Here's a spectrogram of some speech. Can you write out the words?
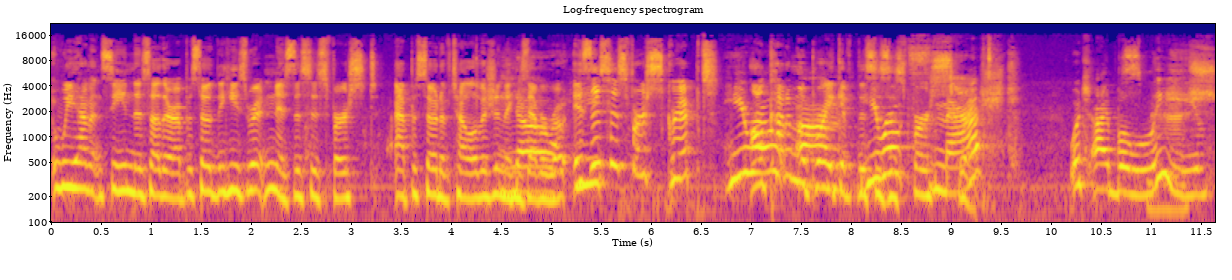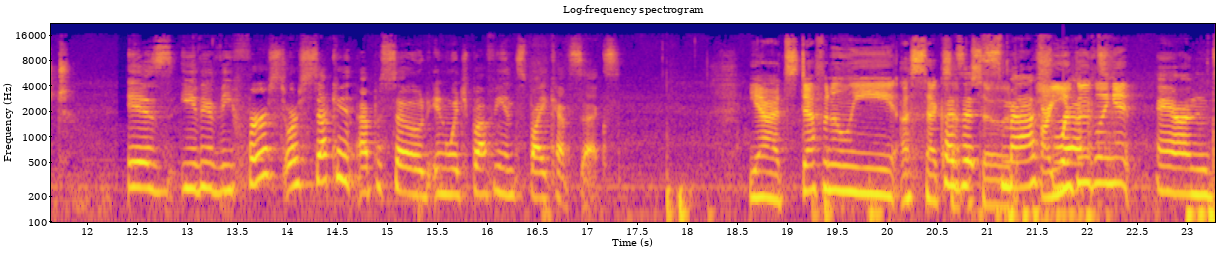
We haven't seen this other episode that he's written. Is this his first episode of television that he's ever wrote? Is he- this his first script? He wrote, I'll cut him a break um, if this he is wrote his first Smashed, which I believe Smashed. is either the first or second episode in which Buffy and Spike have sex. Yeah, it's definitely a sex episode. Smash Are you googling it? And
